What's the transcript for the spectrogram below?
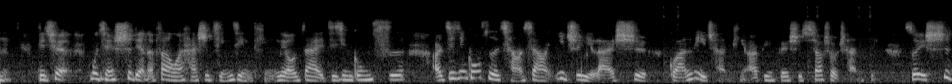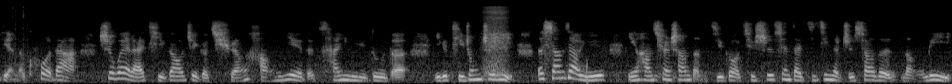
嗯，的确，目前试点的范围还是仅仅停留在基金公司，而基金公司的强项一直以来是管理产品，而并非是销售产品。所以试点的扩大是未来提高这个全行业的参与度的一个题中之意。那相较于银行、券商等机构，其实现在基金的直销的能力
